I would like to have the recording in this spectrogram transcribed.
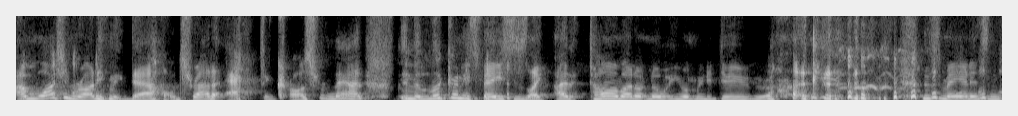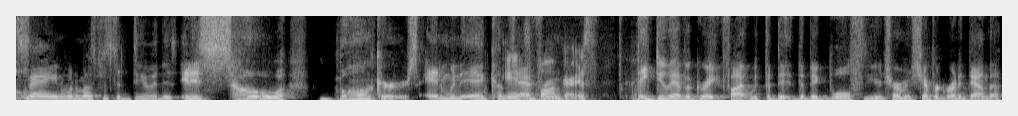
I'm watching Roddy McDowall try to act across from that. And the look on his face is like, I, Tom, I don't know what you want me to do. this man is insane. What am I supposed to do with this? It is so bonkers. And when Ed comes it's after bonkers. Him, they do have a great fight with the the big wolf, your German Shepherd, running down the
